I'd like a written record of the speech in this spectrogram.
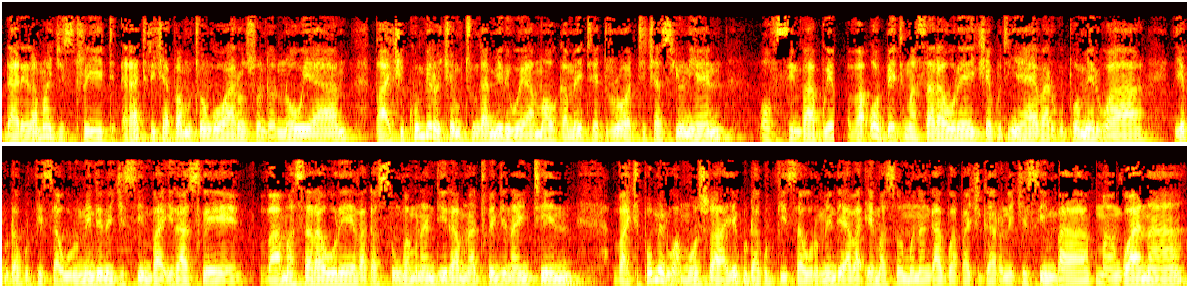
dare ramagistrate rati richapa mutongo waro svondo rinouya pachikumbiro chemutungamiri weamalgamated rural teachers union of zimbabwe. Vaobert masaraure chekuti nyaya yavari kupomerwa yekuda kubvisa hurumende nechisimba iraswe. Vamasaraure vakasungwa muna ndira muna 2019 vachipomerwa mhosva yekuda kubvisa hurumende yavaemarson munangagwa pachigaro nechisimba. Mangwana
